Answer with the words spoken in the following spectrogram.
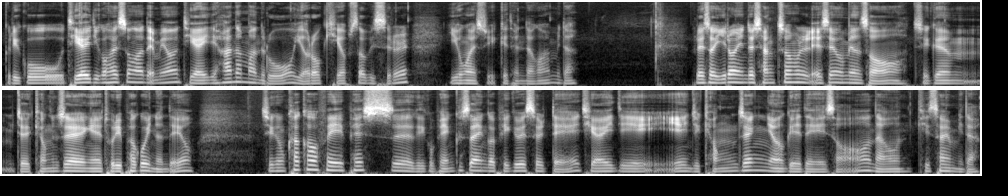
그리고 DID가 활성화되면 DID 하나만으로 여러 기업 서비스를 이용할 수 있게 된다고 합니다. 그래서 이런 이제 장점을 내세우면서 지금 이제 경쟁에 돌입하고 있는데요. 지금 카카오페이 패스 그리고 뱅크사인과 비교했을 때 DID의 이제 경쟁력에 대해서 나온 기사입니다.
